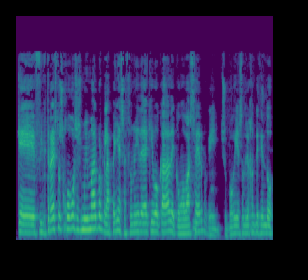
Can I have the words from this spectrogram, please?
que filtrar estos juegos es muy mal porque la peña se hace una idea equivocada de cómo va a ser, porque supongo que ya saldría gente diciendo,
